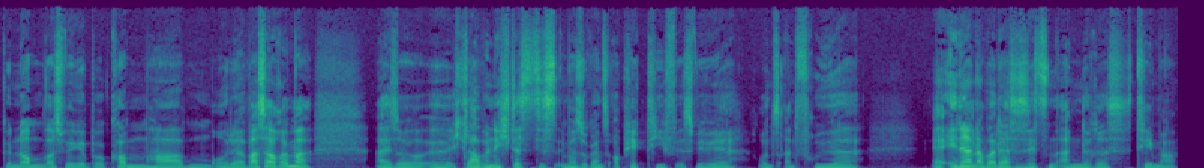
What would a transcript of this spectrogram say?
genommen, was wir bekommen haben oder was auch immer. Also äh, ich glaube nicht, dass das immer so ganz objektiv ist, wie wir uns an früher erinnern, aber das ist jetzt ein anderes Thema.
